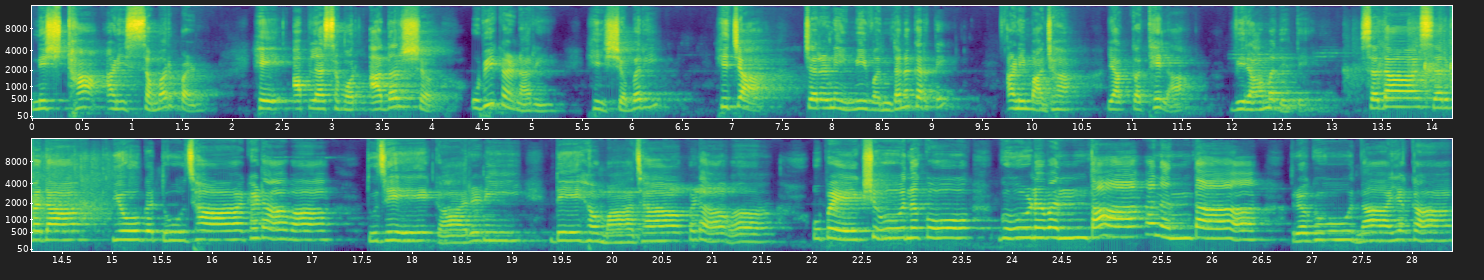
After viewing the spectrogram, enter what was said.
निष्ठा आणि समर्पण हे आपल्यासमोर आदर्श उभी करणारी ही शबरी हिच्या चरणी मी वंदन करते आणि माझ्या या कथेला विराम देते. सदा सर्वदा योग तुझा घडावा तुझे कारणी देह माझा पडावा. उपेक्षू नको गुणवंता अनंता रघुनायका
